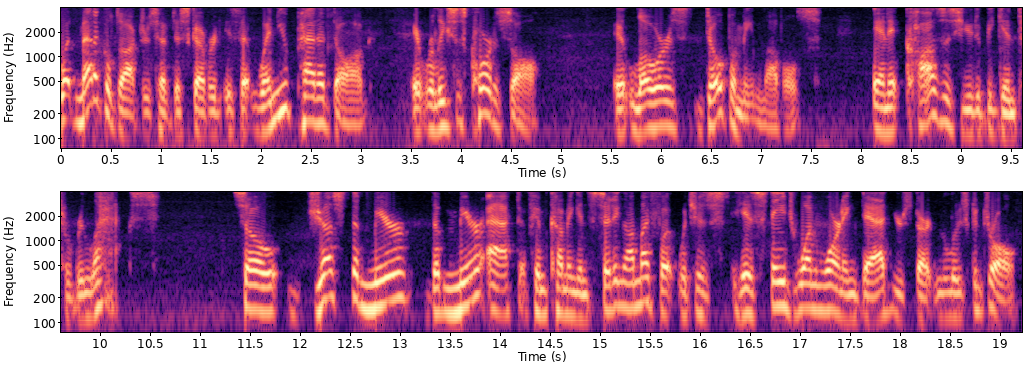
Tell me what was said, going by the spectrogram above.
what medical doctors have discovered is that when you pet a dog, it releases cortisol, it lowers dopamine levels, and it causes you to begin to relax. So just the mere the mere act of him coming and sitting on my foot, which is his stage one warning, Dad, you're starting to lose control.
